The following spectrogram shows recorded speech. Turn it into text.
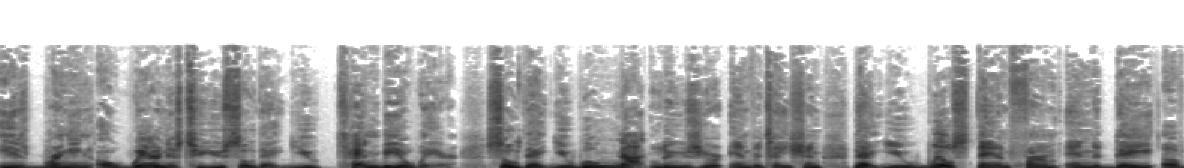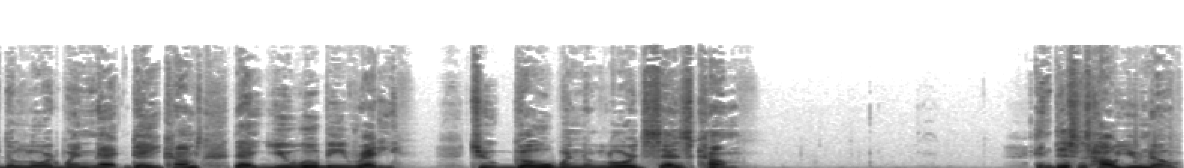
is bringing awareness to you so that you can be aware, so that you will not lose your invitation, that you will stand firm in the day of the Lord when that day comes, that you will be ready to go when the Lord says come. And this is how you know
